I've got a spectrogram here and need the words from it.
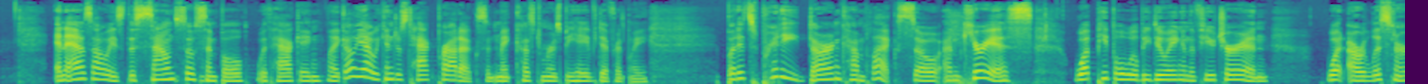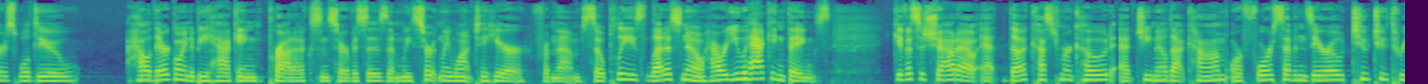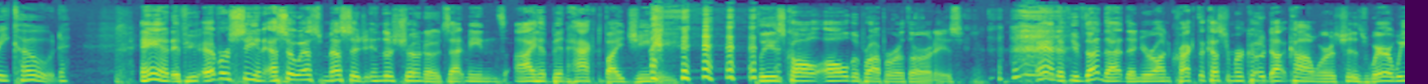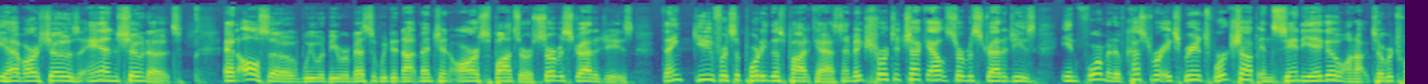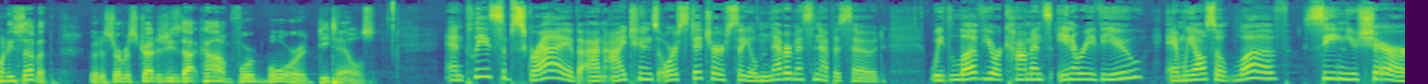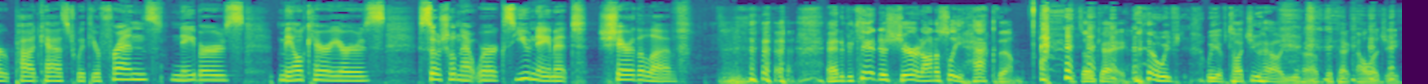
And as always, this sounds so simple with hacking like, oh, yeah, we can just hack products and make customers behave differently. But it's pretty darn complex. So I'm curious what people will be doing in the future and what our listeners will do, how they're going to be hacking products and services. And we certainly want to hear from them. So please let us know how are you hacking things? Give us a shout out at thecustomercode at gmail.com or 470 223 code. And if you ever see an SOS message in the show notes, that means I have been hacked by Jeannie. Please call all the proper authorities. And if you've done that, then you're on crackthecustomercode.com, which is where we have our shows and show notes. And also, we would be remiss if we did not mention our sponsor, Service Strategies. Thank you for supporting this podcast. And make sure to check out Service Strategies' informative customer experience workshop in San Diego on October 27th. Go to servicestrategies.com for more details. And please subscribe on iTunes or Stitcher so you'll never miss an episode. We'd love your comments in a review, and we also love seeing you share our podcast with your friends, neighbors, mail carriers, social networks, you name it. Share the love. and if you can't just share it, honestly, hack them. It's okay. We've, we have taught you how you have the technology.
